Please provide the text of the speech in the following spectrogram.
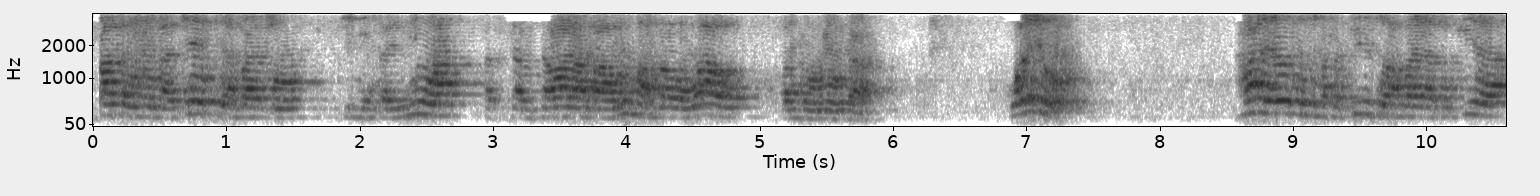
mpaka uwe na cheti ambacho kimesainiwa katika mtawala maalum ambao wao wameuweka kwa hiyo haya yote ni matatizo ambayo yanatokea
